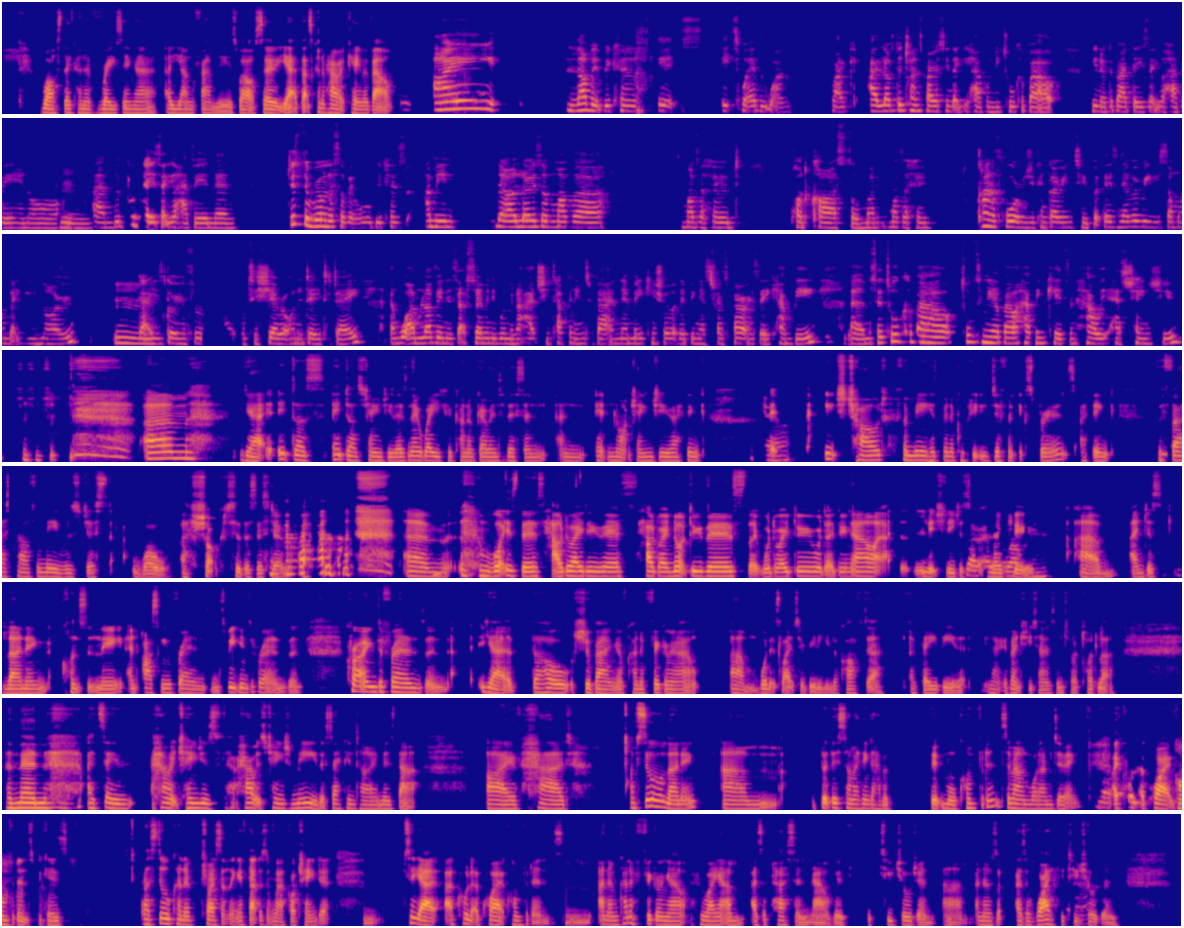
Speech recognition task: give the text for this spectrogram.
whilst they're kind of raising a, a young family as well. So, yeah, that's kind of how it came about. I love it because it's it's for everyone. Like I love the transparency that you have when you talk about, you know, the bad days that you're having or mm. um, the good days that you're having and just the realness of it all because I mean there are loads of mother motherhood podcasts or motherhood kind of forums you can go into but there's never really someone that you know mm. that is going through able to share it on a day to day. And what I'm loving is that so many women are actually tapping into that and they're making sure that they're being as transparent as they can be. Um, so talk about talk to me about having kids and how it has changed you. um yeah it, it, does it does change you there's no way you could kind of go into this and and it not change you i think yeah. it, each child for me has been a completely different experience i think the first child for me was just whoa, a shock to the system. um, what is this? How do I do this? How do I not do this? Like, what do I do? What do I do now? I, literally, just so no clue. Um, and just learning constantly and asking friends and speaking to friends and crying to friends and yeah, the whole shebang of kind of figuring out um, what it's like to really look after a baby that you know eventually turns into a toddler. And then I'd say how it changes, how it's changed me the second time is that I've had, I'm still learning, um, but this time I think I have a bit more confidence around what I'm doing. Yeah. I call it a quiet confidence because I still kind of try something. If that doesn't work, I'll change it. So yeah, I call it a quiet confidence, um, and I'm kind of figuring out who I am as a person now with with two children, um, and as a, as a wife with two children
